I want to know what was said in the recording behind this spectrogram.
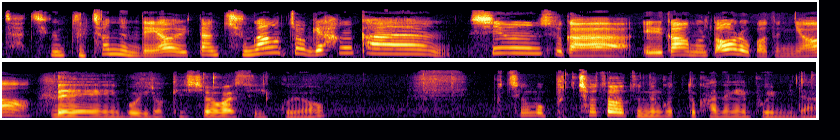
자, 지금 붙였는데요. 일단 중앙 쪽에 한 칸 쉬운 수가 일감으로 떠오르거든요. 네, 뭐 이렇게 씌워갈 수 있고요. 지금 뭐 붙여서 두는 것도 가능해 보입니다.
